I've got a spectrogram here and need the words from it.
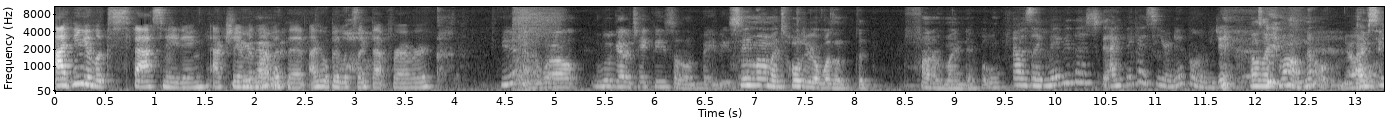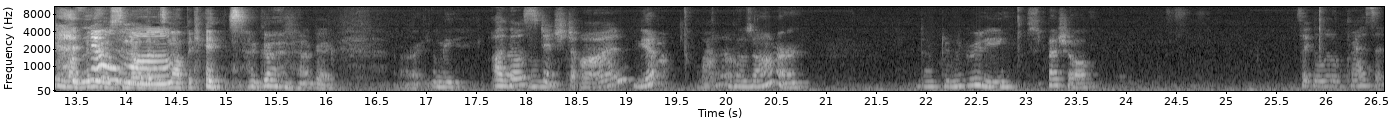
I think it looks fascinating. Actually, I'm You in love have with it. I hope it looks like that forever. Yeah. Well, we got to take these little babies. See, off. mom, I told you it wasn't the front of my nipple. I was like, maybe that's. I think I see your nipple in me. I was like, mom, no. No. I've seen enough No, videos to know that it's not the case. Good. Okay. All right. Let me. Are those mm-hmm. stitched on? Yeah, Wow. those are Dr. McGritty special. It's like a little present.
